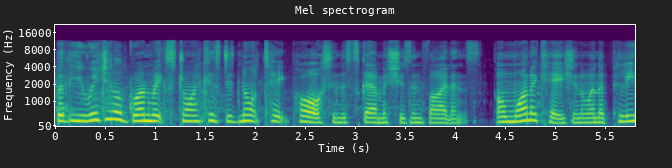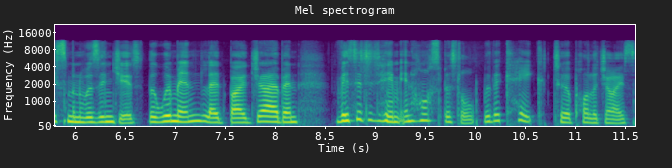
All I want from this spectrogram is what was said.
But the original Grunwick strikers did not take part in the skirmishes and violence. On one occasion, when a policeman was injured, the women, led by Jayaben, visited him in hospital with a cake to apologise.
